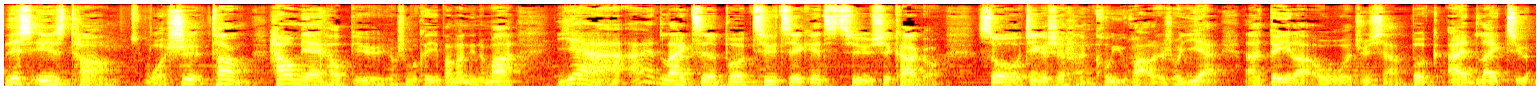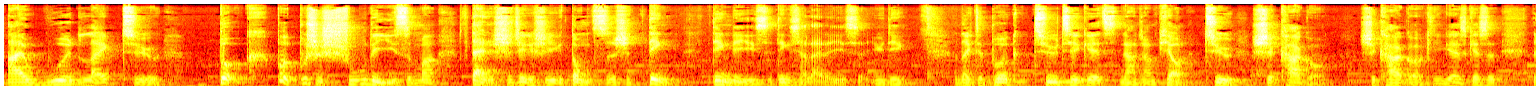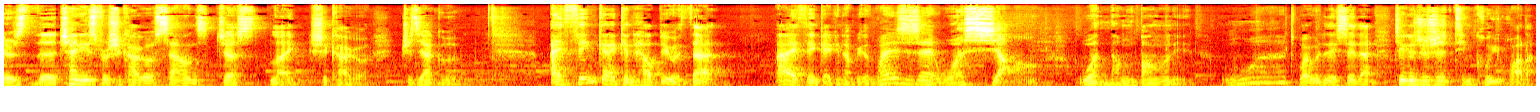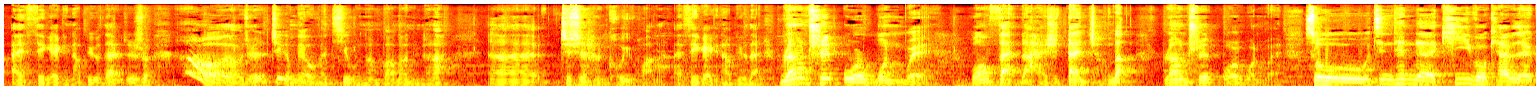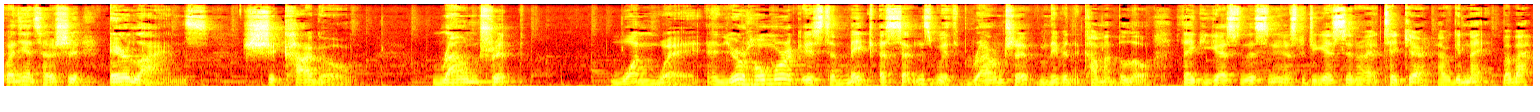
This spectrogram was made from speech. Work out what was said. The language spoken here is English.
This is Tom，我是 Tom。How may I help you？有什么可以帮到你的吗？Yeah, I'd like to book two tickets to Chicago. So 这个是很口语化的，说 Yeah，呃，对了，我就是想 book，I'd like to，I would like to book book 不是书的意思吗？但是这个是一个动词，是定定的意思，定下来的意思，预定。I'd like to book two tickets，两张票 to Chicago。Chicago. Can you guys guess it? There's the Chinese for Chicago sounds just like Chicago. 芝加哥. I think I can help you with that. I think I can help you. Why does it say 我想我能帮到你？What? Why would they say that? 这个就是挺口语化的。I think I can help you with that，就是说，哦，我觉得这个没有问题，我能帮到你们了。呃，这是很口语化的。I think I can help you with that. Round trip or one way，往返的还是单程的？Round trip or one way. So 今天的 key vocabulary 关键词是 airlines, Chicago, round trip One way. And your homework is to make a sentence with round trip leave it in the comment below. Thank you guys for listening. I'll speak to you guys soon. All right, take care. Have a good night. Bye bye.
